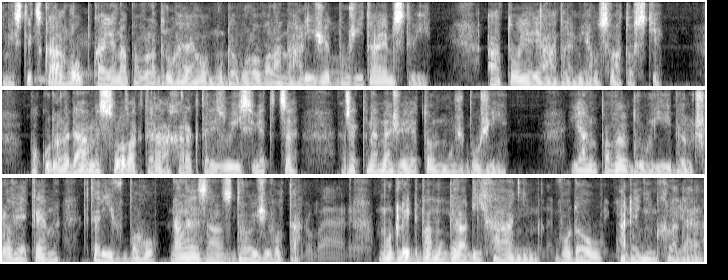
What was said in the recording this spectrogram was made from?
Mystická hloubka Jana Pavla II. mu dovolovala nahlížet boží tajemství. A to je jádrem jeho svatosti. Pokud hledáme slova, která charakterizují světce, řekneme, že je to muž boží. Jan Pavel II. byl člověkem, který v Bohu nalézal zdroj života. Modlitba mu byla dýcháním, vodou a denním chlebem.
